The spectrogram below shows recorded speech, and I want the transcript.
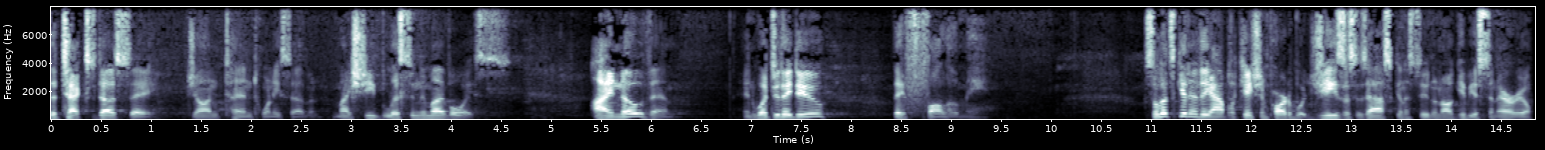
The text does say, John 10 27, My sheep listen to my voice. I know them. And what do they do? They follow me. So let's get into the application part of what Jesus is asking us to do, and I'll give you a scenario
